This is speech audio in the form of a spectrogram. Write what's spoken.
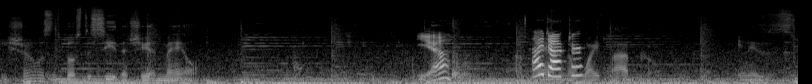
he sure wasn't supposed to see that she had mail. Yeah. A Hi, doctor. A white lab coat. In his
